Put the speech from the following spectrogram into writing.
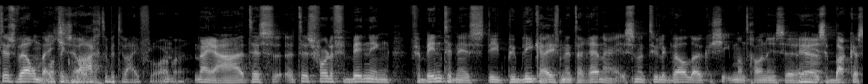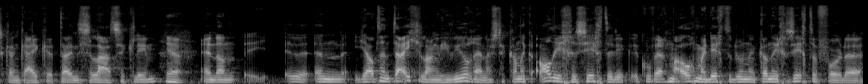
Het is wel een Wat beetje ik zo. waag te betwijfelen hoor. Maar. Nou ja, het is, het is voor de verbinding, verbintenis die het publiek heeft met de renner. Is natuurlijk wel leuk als je iemand gewoon in zijn Ja. in zijn bakkes kan kijken tijdens de laatste klim. Ja. En dan, eh, een, je had een tijdje lang die wielrenners, daar kan ik al die gezichten, die, ik hoef echt mijn ogen maar dicht te doen en kan die gezichten voor de,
